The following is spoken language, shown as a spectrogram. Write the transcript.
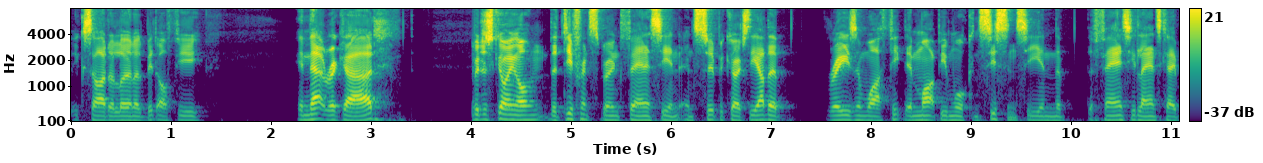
excited to learn a bit off you in that regard. But just going on the difference between fantasy and, and super coach, the other reason why I think there might be more consistency in the, the fantasy landscape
